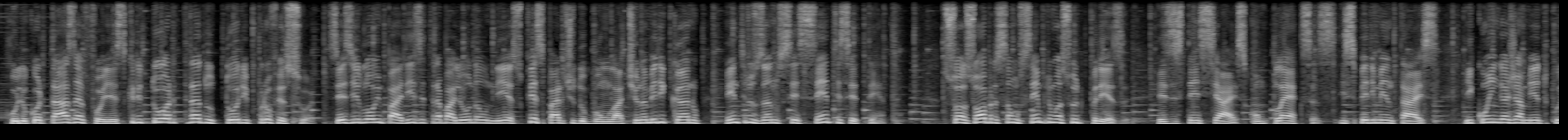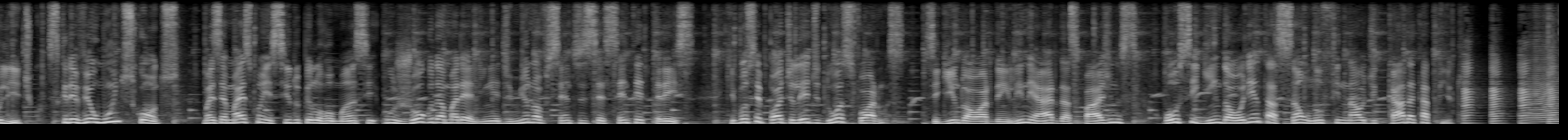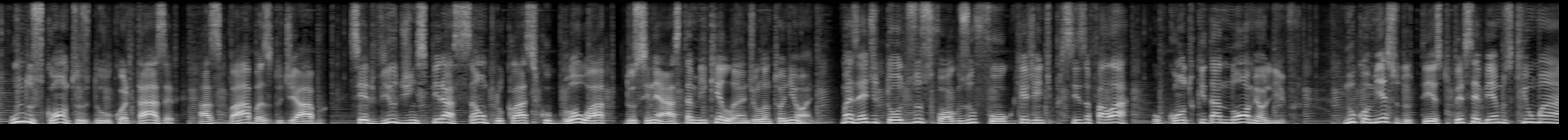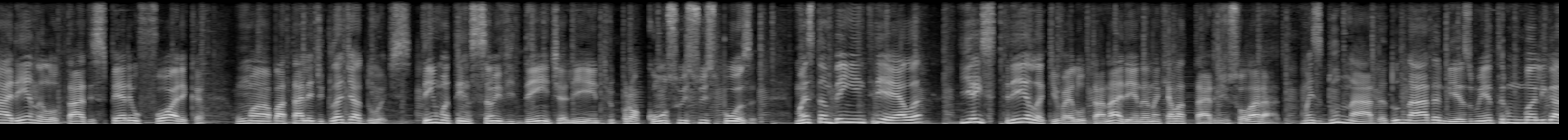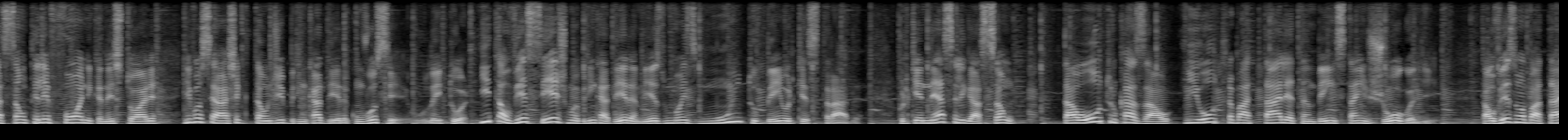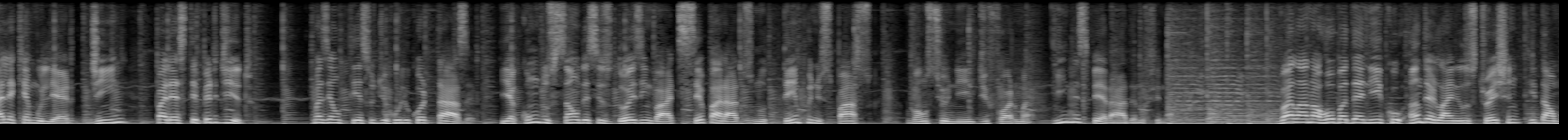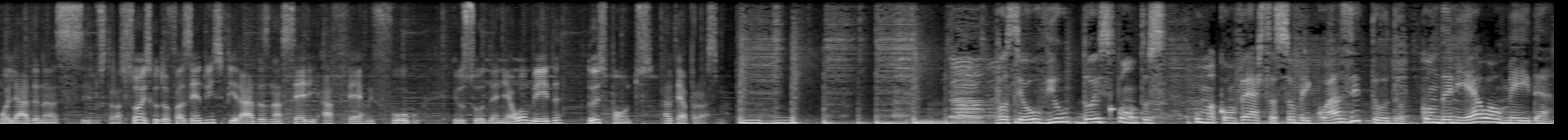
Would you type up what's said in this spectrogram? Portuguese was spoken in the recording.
Julio Cortázar foi escritor, tradutor e professor. Se exilou em Paris e trabalhou na Unesco. Fez parte do boom latino-americano entre os anos 60 e 70. Suas obras são sempre uma surpresa, existenciais, complexas, experimentais e com engajamento político. Escreveu muitos contos, mas é mais conhecido pelo romance O Jogo da Amarelinha de 1963, que você pode ler de duas formas, seguindo a ordem linear das páginas ou seguindo a orientação no final de cada capítulo. Um dos contos do Cortázar, As Babas do Diabo, serviu de inspiração para o clássico Blow Up do cineasta Michelangelo Antonioni. Mas é de todos os fogos o fogo que a gente precisa falar, o conto que dá nome ao livro. No começo do texto, percebemos que uma arena lotada espera eufórica uma batalha de gladiadores. Tem uma tensão evidente ali entre o procônsul e sua esposa, mas também entre ela e a estrela que vai lutar na arena naquela tarde ensolarada. Mas do nada, do nada mesmo, entra uma ligação telefônica na história e você acha que estão de brincadeira com você, o leitor. E talvez seja uma brincadeira mesmo, mas muito bem orquestrada, porque nessa ligação tá outro casal e outra batalha também está em jogo ali. Talvez uma batalha que a mulher Jean parece ter perdido mas é um texto de Julio Cortázar, e a condução desses dois embates separados no tempo e no espaço vão se unir de forma inesperada no final. Vai lá no arroba Danico Illustration e dá uma olhada nas ilustrações que eu estou fazendo inspiradas na série A Ferro e Fogo. Eu sou Daniel Almeida, dois pontos. Até a próxima. Você ouviu Dois Pontos, uma conversa sobre quase tudo com Daniel Almeida.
